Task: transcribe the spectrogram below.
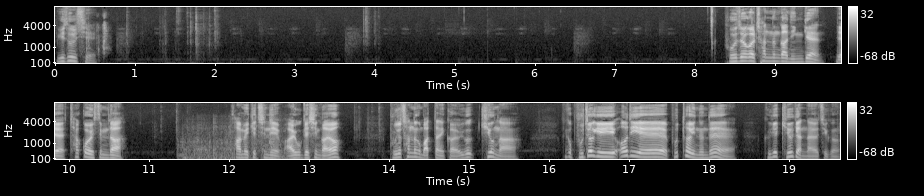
미술실. 부적을 찾는 간 인간 예 찾고 있습니다. 사메키치님 알고 계신가요? 부적 찾는 거 맞다니까요. 이거 기억나. 그러니까 부적이 어디에 붙어 있는데 그게 기억이 안 나요 지금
